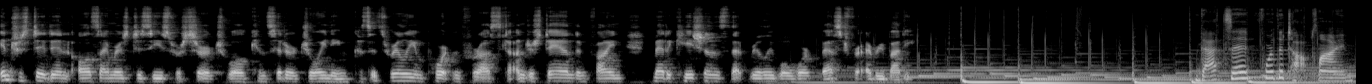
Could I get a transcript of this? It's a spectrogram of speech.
interested in Alzheimer's disease research will consider joining because it's really important for us to understand and find medications that really will work best for everybody. That's it for the top line.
